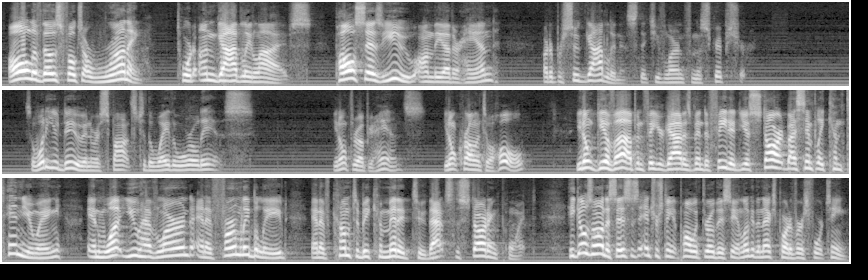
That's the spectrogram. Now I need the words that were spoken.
All of those folks are running toward ungodly lives. Paul says you, on the other hand, are to pursue godliness that you've learned from the Scripture. So, what do you do in response to the way the world is? You don't throw up your hands, you don't crawl into a hole, you don't give up and figure God has been defeated. You start by simply continuing in what you have learned and have firmly believed and have come to be committed to. That's the starting point. He goes on to say, this is interesting that Paul would throw this in. Look at the next part of verse 14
